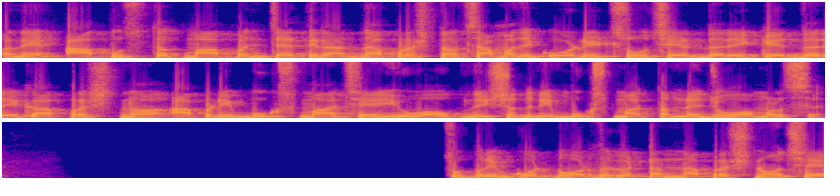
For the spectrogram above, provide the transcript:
અને આ પુસ્તકમાં પંચાયતી રાજના પ્રશ્ન, સામાજિક ઓડિટ શું છે? દરેકે દરેક આ પ્રશ્ન આપણી બુક્સમાં છે. યુવા ઉપનિષદની બુક્સમાં તમને જોવા મળશે. સુપ્રીમ કોર્ટનું અર્થઘટનના પ્રશ્નો છે.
